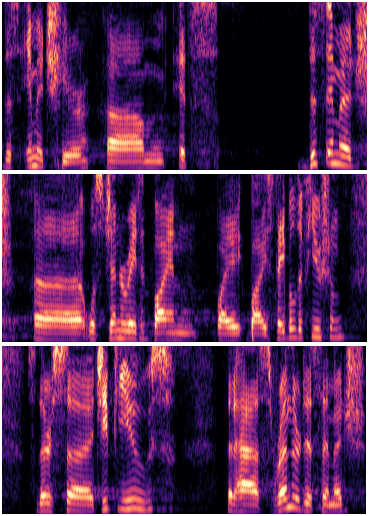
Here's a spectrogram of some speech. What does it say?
this image here. Um, it's this image uh, was generated by an by by Stable Diffusion. So there's uh, GPUs that has rendered this image,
